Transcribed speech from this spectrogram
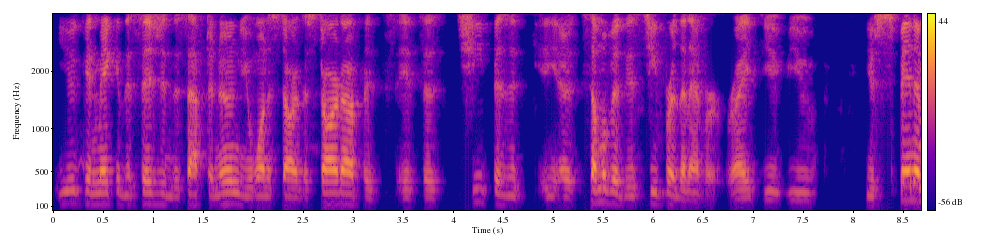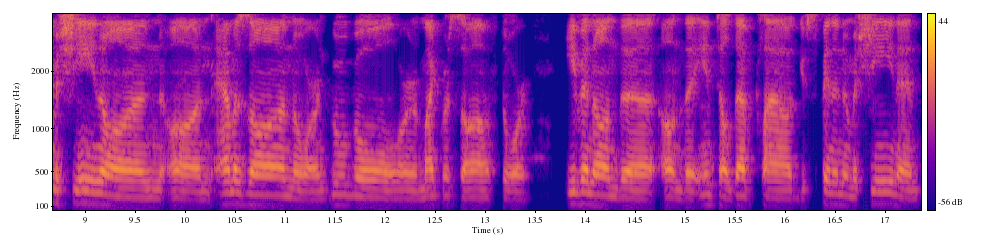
You can make a decision this afternoon. You want to start a startup. It's it's as cheap as it. You know, some of it is cheaper than ever, right? You you you spin a machine on on Amazon or on Google or Microsoft or even on the on the Intel Dev Cloud, you spin a new machine and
